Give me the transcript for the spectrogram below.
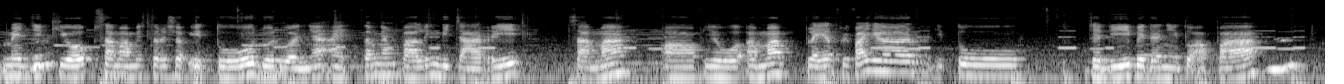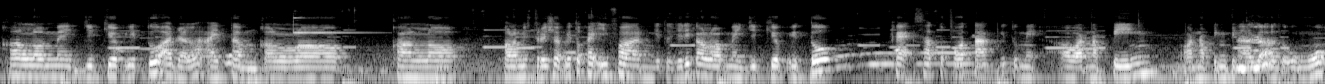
Magic Cube sama Mystery Shop itu dua-duanya item yang paling dicari sama uh, viewer sama player Free Fire gitu. Jadi bedanya itu apa? Kalau Magic Cube itu adalah item. Kalau kalau kalau Mystery Shop itu kayak event gitu. Jadi kalau Magic Cube itu kayak satu kotak gitu warna pink warna pink pink agak-agak ungu.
